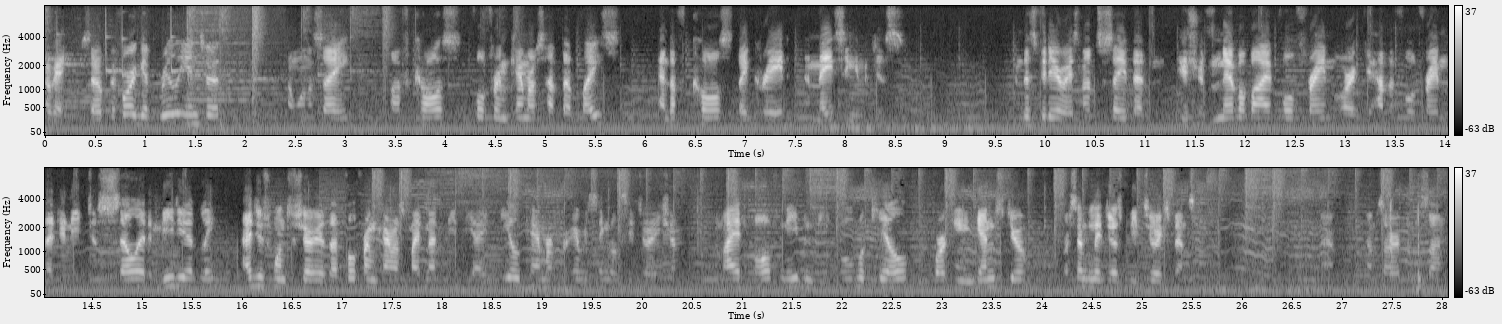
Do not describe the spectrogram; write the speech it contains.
Okay, so before I get really into it, I want to say, of course, full frame cameras have their place, and of course, they create amazing images. And this video is not to say that you should never buy a full frame, or if you have a full frame that you need to sell it immediately. I just want to show you that full frame cameras might not be the ideal camera for every single situation, might often even be overkill, working against you, or simply just be too expensive. I'm sorry for the sun.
